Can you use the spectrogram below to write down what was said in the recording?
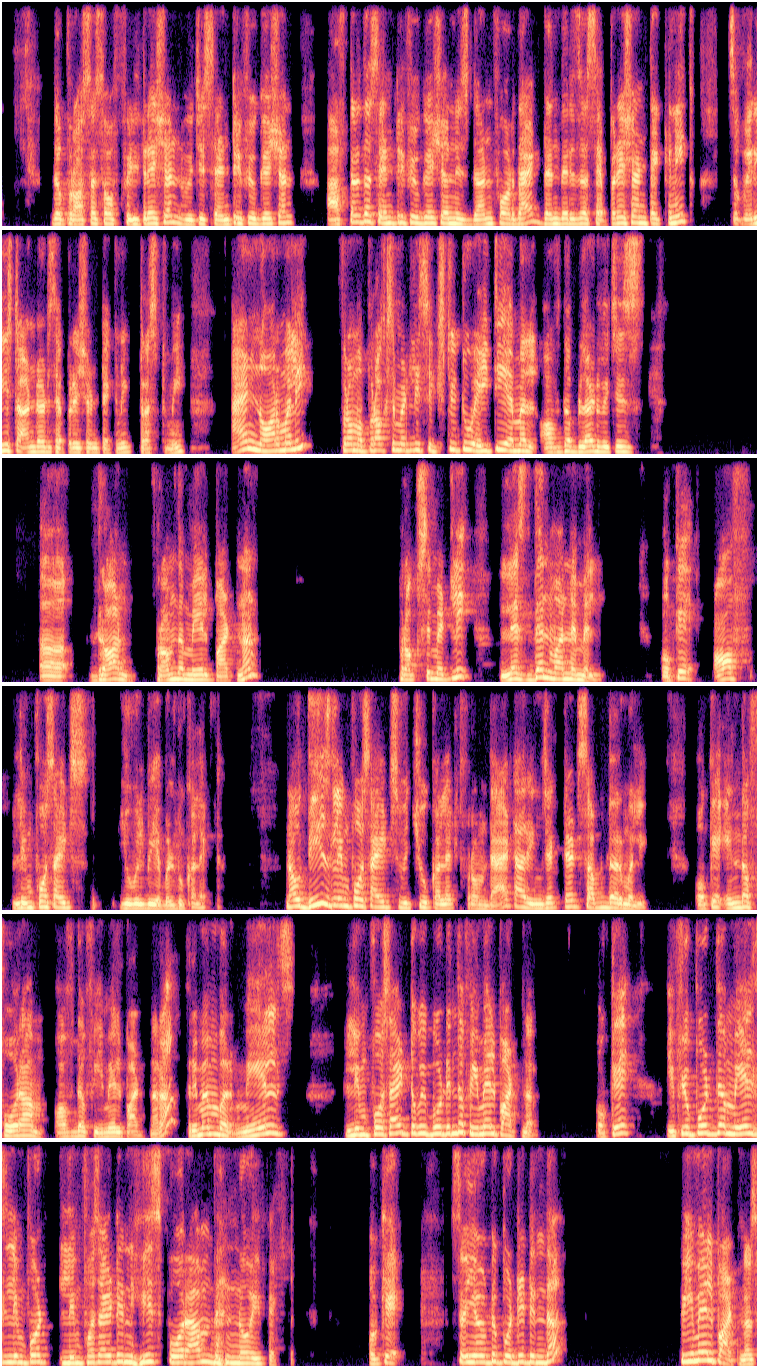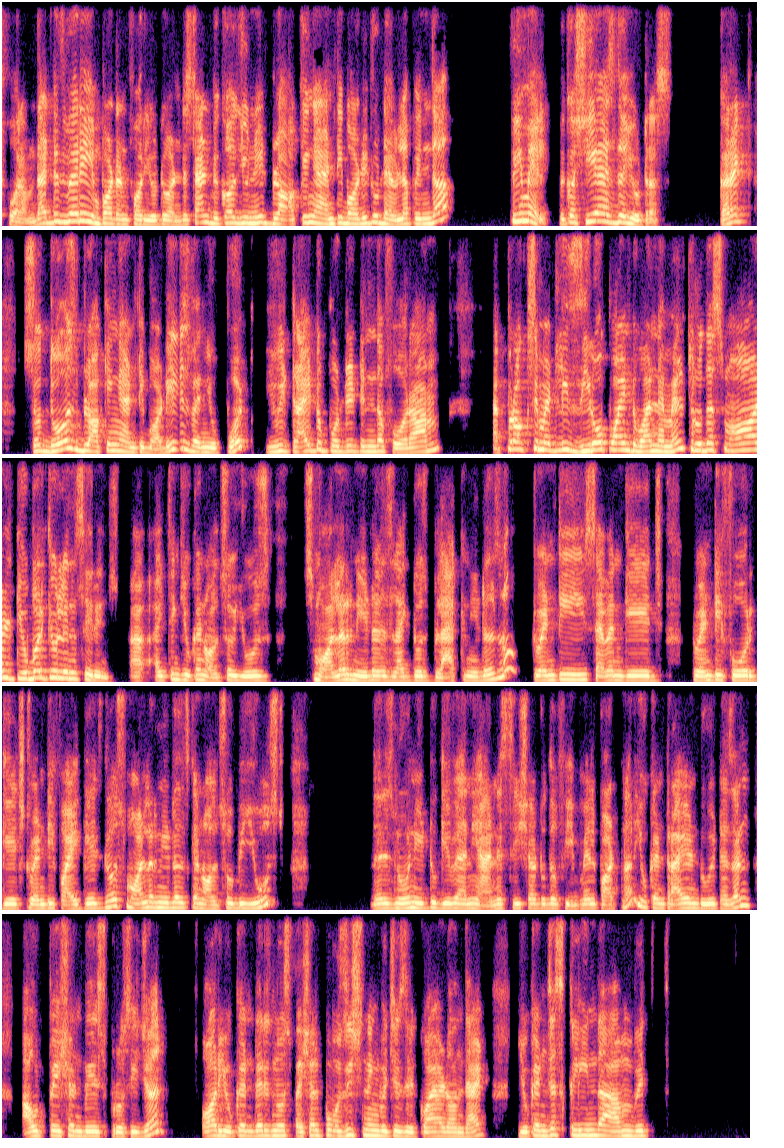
the process of filtration, which is centrifugation. After the centrifugation is done for that, then there is a separation technique. It's a very standard separation technique, trust me. And normally, from approximately 60 to 80 ml of the blood which is uh, drawn from the male partner approximately less than 1 ml okay of lymphocytes you will be able to collect now these lymphocytes which you collect from that are injected subdermally okay in the forearm of the female partner huh? remember male's lymphocyte to be put in the female partner okay if you put the male's lympho lymphocyte in his forearm then no effect okay so you have to put it in the female partners forearm. That is very important for you to understand because you need blocking antibody to develop in the female because she has the uterus. Correct? So those blocking antibodies, when you put, you try to put it in the forearm approximately 0.1 ml through the small tuberculin syringe. Uh, I think you can also use smaller needles like those black needles, no? 27 gauge, 24 gauge, 25 gauge. Those smaller needles can also be used there is no need to give any anesthesia to the female partner you can try and do it as an outpatient based procedure or you can there is no special positioning which is required on that you can just clean the arm with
